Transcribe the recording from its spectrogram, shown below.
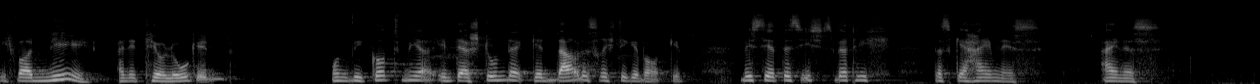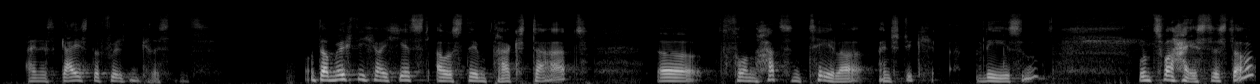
Ich war nie eine Theologin und wie Gott mir in der Stunde genau das richtige Wort gibt. Wisst ihr, das ist wirklich das Geheimnis eines, eines geisterfüllten Christens. Und da möchte ich euch jetzt aus dem Traktat äh, von Hudson Taylor ein Stück lesen. Und zwar heißt es da,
